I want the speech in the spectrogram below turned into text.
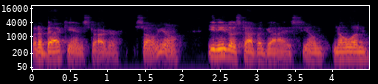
but a back end starter. So you know, you need those type of guys. You know, no one,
